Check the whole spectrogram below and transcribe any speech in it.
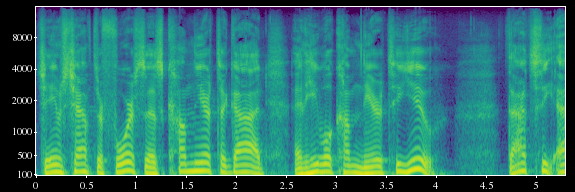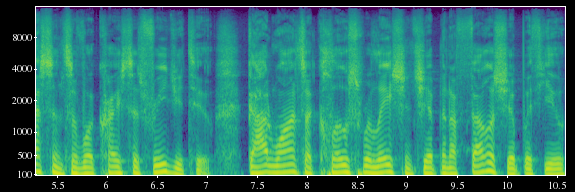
James chapter 4 says, Come near to God, and He will come near to you. That's the essence of what Christ has freed you to. God wants a close relationship and a fellowship with you.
